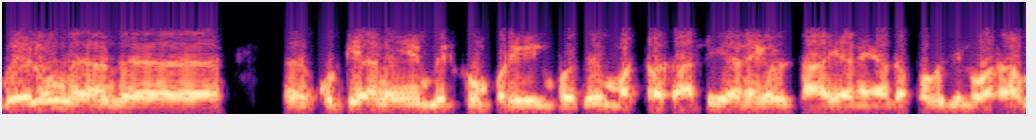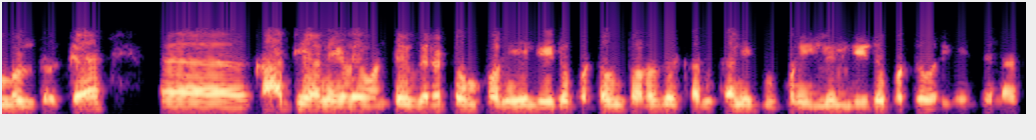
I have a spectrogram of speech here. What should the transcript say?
மேலும் அந்த குட்டி யானையை மீட்கும் பணியின் போது மற்ற காட்டு யானைகள் தாய் யானை அந்த பகுதியில் வராமல் இருக்க அஹ், காட்டு யானைகளை வந்து விரட்டும் பணியில் ஈடுபட்டும் தொடர்ந்து கண்காணிப்பு பணிகளில் ஈடுபட்டு வருகின்றனர்.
